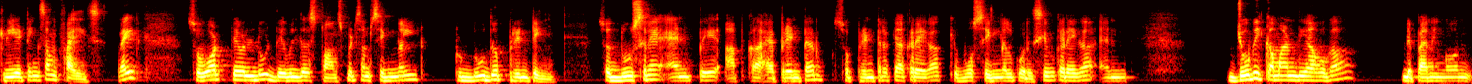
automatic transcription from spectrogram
creating some files right so what they will do they will just transmit some signal to do the printing so दूसरे एंड पे आपका है प्रिंटर सो so, प्रिंटर क्या करेगा कि वो सिग्नल को रिसीव करेगा एंड जो भी कमांड दिया होगा depending on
